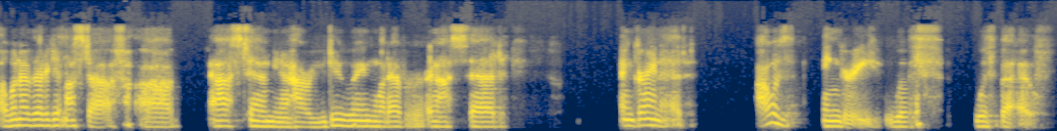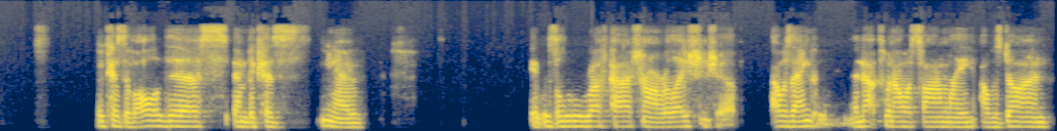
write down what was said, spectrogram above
I went over there to get my stuff. I asked him, you know, how are you doing? Whatever. And I said, and granted, I was angry with with Bo because of all of this and because, you know, it was a little rough patch in our relationship. I was angry. And that's when I was finally, I was done.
